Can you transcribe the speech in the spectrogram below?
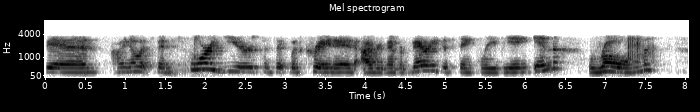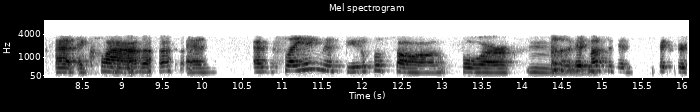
been I know it's been four years since it was created. I remember very distinctly being in Rome at a class and and playing this beautiful song for mm. it must have been six or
